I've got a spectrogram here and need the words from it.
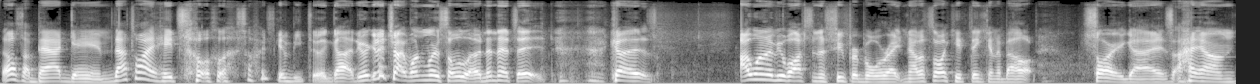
that was a bad game. That's why I hate solo. So I'm just gonna beat to a god. We're gonna try one more solo and then that's it. Cause I want to be watching the Super Bowl right now. That's all I keep thinking about. Sorry guys. I um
